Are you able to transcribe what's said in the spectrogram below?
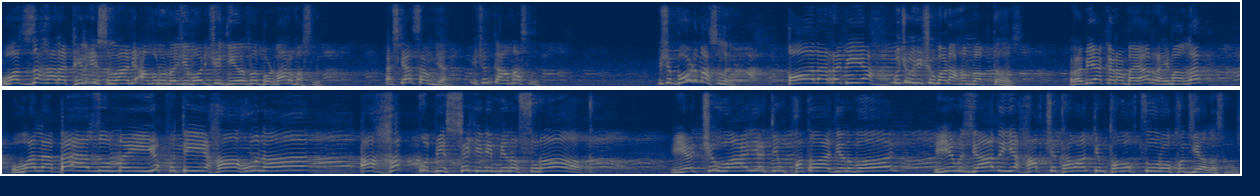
وۄنۍ زہرا فِل اِسلامِ امرُ نظیٖم اور یہِ چھُ دیٖنس منٛز بوٚڑ بارٕ مسلہٕ اَسہِ کیٛاہ سمجھان یہِ چھُنہٕ کانٛہہ مسلہٕ یہِ چھُ بوٚڑ مسلہٕ قالا ربیا وٕچھو یہِ چھُ بڑٕ اہم نۄقطہٕ حظ ربیا کران بیان، رحمہ اللہ۔ ولا بعض من يفتي ها هنا احق بالسجن من السراق ییٚتہِ چھِ واریاہ تِم فتوا دِنہٕ وٲلۍ، یِم زیادٕ یہِ حق چھِ تھاوان تِم تھاووکھ ژوٗرو کھۄتہٕ جیلس منٛز.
